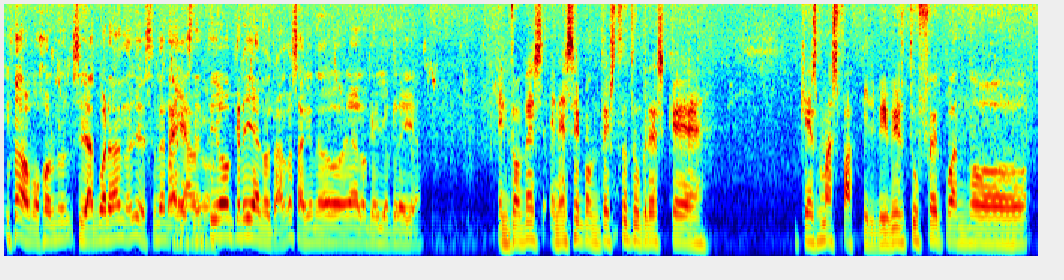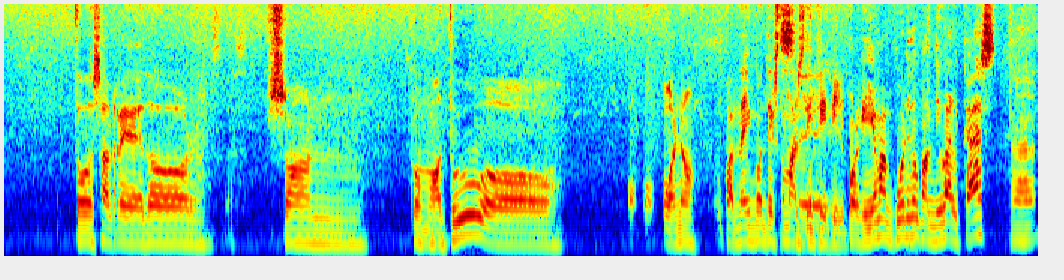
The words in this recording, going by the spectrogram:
a lo mejor si se acuerdan, oye, es verdad, este tío creía en otra cosa que no era lo que yo creía. Entonces, en ese contexto, ¿tú crees que, que es más fácil vivir tu fe cuando todos alrededor son como tú o, o- o no? Cuando hay un contexto más Sí. difícil. Porque yo me acuerdo cuando iba al CAS Ajá.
